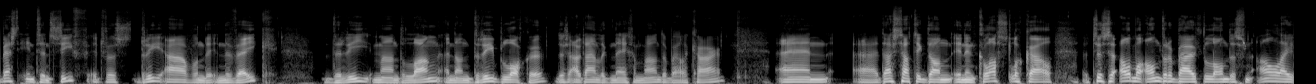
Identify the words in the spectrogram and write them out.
Best intensief. Het was drie avonden in de week. Drie maanden lang. En dan drie blokken. Dus uiteindelijk negen maanden bij elkaar. En uh, daar zat ik dan in een klaslokaal tussen allemaal andere buitenlanders van allerlei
